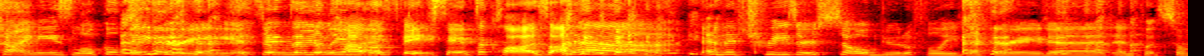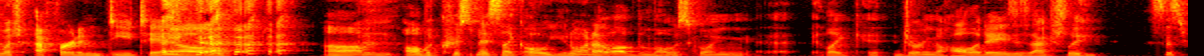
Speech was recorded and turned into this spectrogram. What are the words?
Chinese local bakery. It's a it really have nice a fake cake. Santa Claus on Yeah. it. And the trees are so beautifully decorated and put so much effort and detail. Um, all the Christmas, like, oh, you know what I love the most going uh, like during the holidays is actually this is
